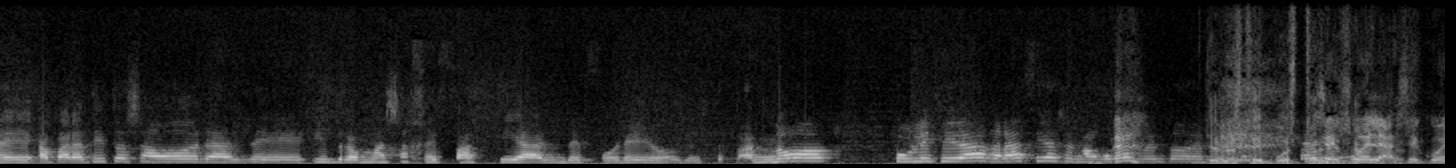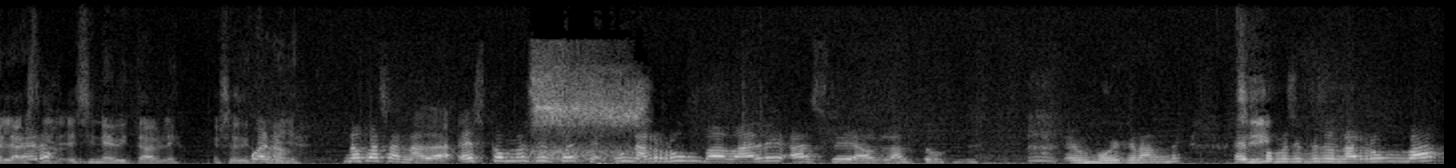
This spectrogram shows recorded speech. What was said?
eh, aparatitos ahora de hidromasaje facial, de foreo, de este, no publicidad, gracias, en algún momento de Yo no estoy puesto en se esas cuela, cosas. se cuela, Pero- es, es inevitable. Eso dijo Bueno, ella. No pasa nada. Es como si fuese una rumba, ¿vale? Así hablando. Es muy grande. Es ¿Sí? como si fuese una rumba,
